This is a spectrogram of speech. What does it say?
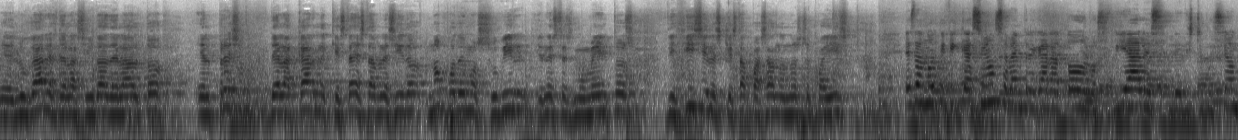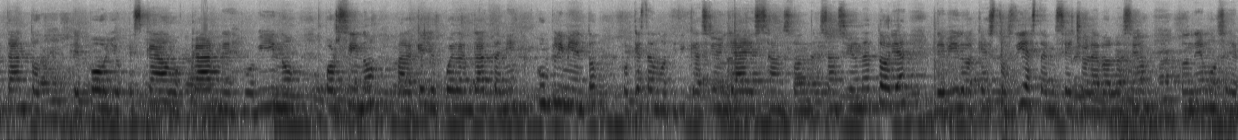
eh, lugares de la ciudad del Alto el precio de la carne que está establecido no podemos subir en estos momentos difíciles que está pasando en nuestro país. Esta notificación se va a entregar a todos los viales de distribución tanto de pollo, pescado, carne, bovino, porcino, para que ellos puedan dar también cumplimiento, porque esta notificación ya es sancionatoria debido a que estos días también se ha hecho la evaluación, donde hemos eh,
